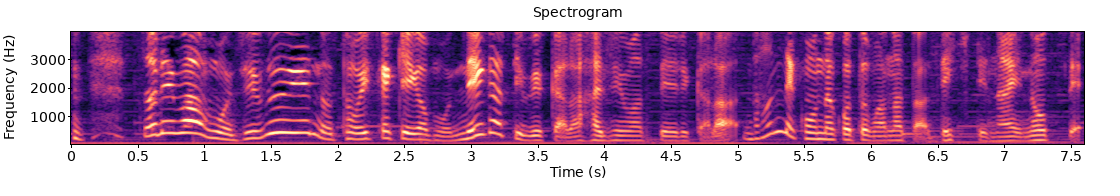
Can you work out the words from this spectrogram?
それはもう自分への問いかけがもうネガティブから始まっているからなんでこんなこともあなたはできてないの？って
